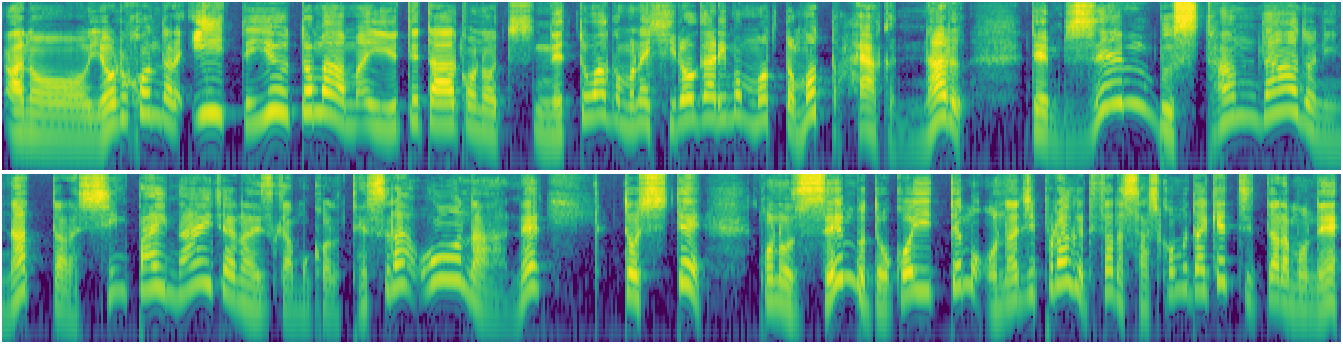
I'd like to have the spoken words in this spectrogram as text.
あの喜んだらいいって言うと、まあ、まあ言ってたこのネットワークもね広がりももっともっと早くなる。で全部スタンダードになったら心配ないじゃないですかもうこのテスラオーナーね。としてこの全部どこ行っても同じプラグでただ差し込むだけって言ったらもうね、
